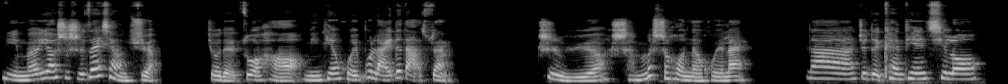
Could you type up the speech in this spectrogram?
你们要是实在想去，就得做好明天回不来的打算。至于什么时候能回来，那就得看天气喽。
